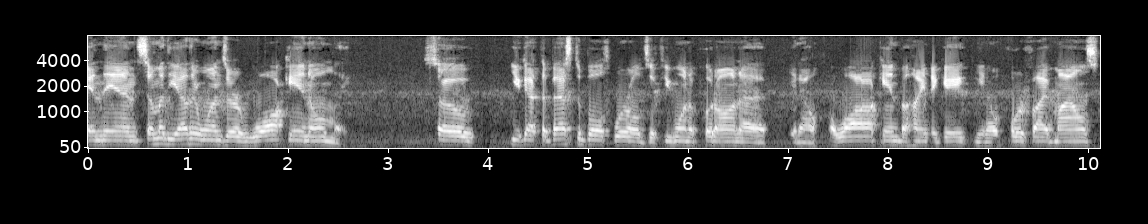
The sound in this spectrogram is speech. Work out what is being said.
And then some of the other ones are walk-in only. So you got the best of both worlds if you want to put on a you know a walk-in behind a gate, you know, four or five miles.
